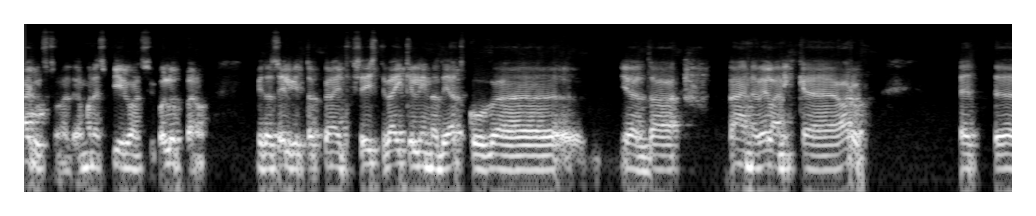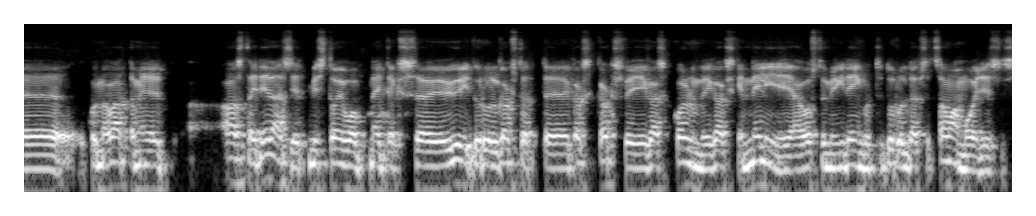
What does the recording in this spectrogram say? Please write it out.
aeglustunud ja mõnes piirkonnas juba lõppenud. mida selgitab ka näiteks Eesti väikelinnade jätkuv nii-öelda vähenev elanike arv et äh, kui me vaatame nüüd aastaid edasi, et mis toimub näiteks äh, üüriturul kaks tuhat kakskümmend kaks või kakskümmend kolm või kakskümmend neli ja ostu-müügitehingute turul täpselt samamoodi, siis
